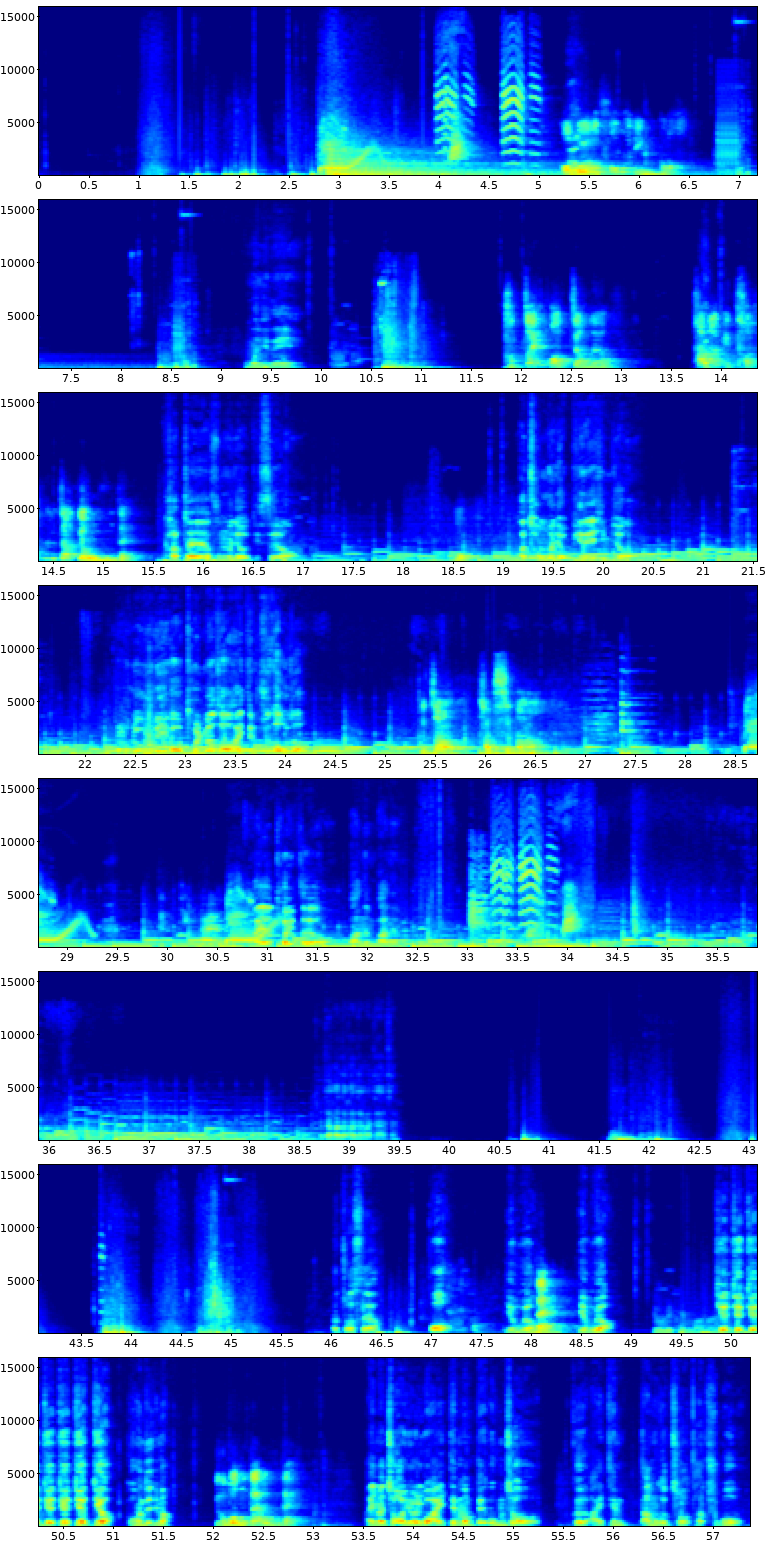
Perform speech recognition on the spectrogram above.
어, 뭐야? 뭐야? 소문인가? 후문이네 가짜인 거 같지 않아요? 사람이 탄 적이 없는데? 가짜의 후문이 어디 있어요? 어? 아 정문 옆이네 심지어 그럼 우리, 우리 이거 돌면서 아이템 주워 오죠? 그죠? 갑시다. 응? 끝인가요? 아니요 더 있어요 많은 많은 얘 뭐야? 네. 얘 뭐야? 여기 템 많아요. 튀어 튀어 튀어 튀어 튀어 튀어 튀어 그거 건들지 마 이거 뭔데 뭔데? 아니면 저거 열고 아이템만 빼고 훔쳐 그 아이템 남은 거 저 다 주고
